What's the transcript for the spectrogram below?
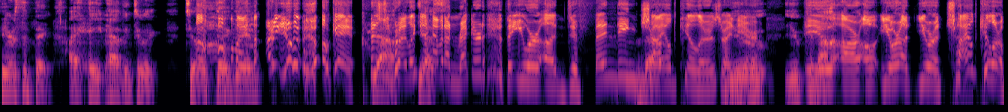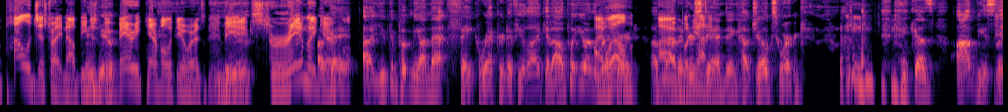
Here's the thing. I hate having to to like Oh dig in. God. Are you okay, Christopher? I'd like to yes. have it on record that you are uh, defending No. child killers right you, here. You You cannot. are oh, you're a you're a child killer apologist right now. Be just You- be very careful with your words. Be You- extremely Okay, careful. uh, you can put me on that fake record if you like, and I'll put you on the I record will. of not putting you on it. understanding how jokes work. because obviously,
